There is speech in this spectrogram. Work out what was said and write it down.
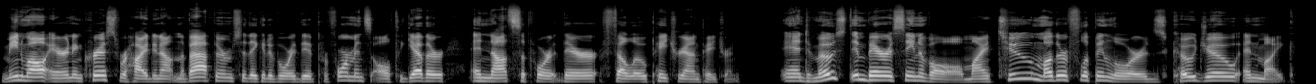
Meanwhile, Aaron and Chris were hiding out in the bathroom so they could avoid the performance altogether and not support their fellow Patreon patron. And most embarrassing of all, my two mother flipping lords, Kojo and Mike.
